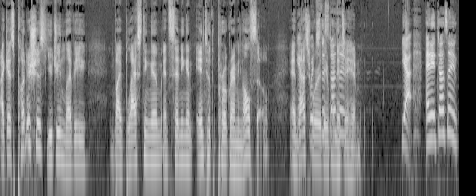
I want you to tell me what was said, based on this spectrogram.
I guess, punishes Eugene Levy by blasting him and sending him into the programming also, and Yeah, that's where they run into him. Yeah, and it doesn't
